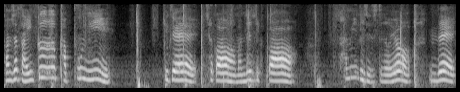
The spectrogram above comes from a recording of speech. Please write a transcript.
감사 타임 끝 바풍이 이제 제가 만든 지가 3일이 됐어요. 근데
